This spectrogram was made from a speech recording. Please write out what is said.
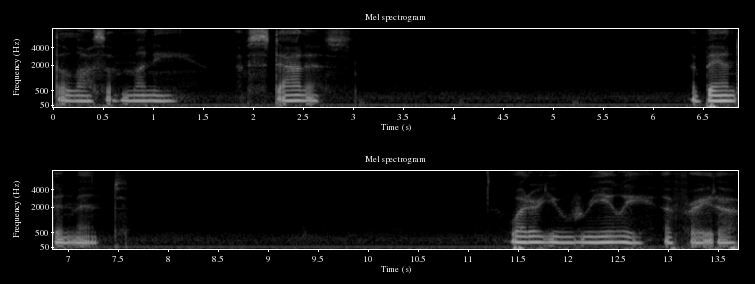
The loss of money, of status, abandonment. What are you really afraid of?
